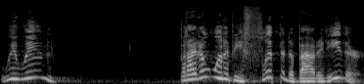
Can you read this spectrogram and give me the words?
We win. But I don't want to be flippant about it either.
